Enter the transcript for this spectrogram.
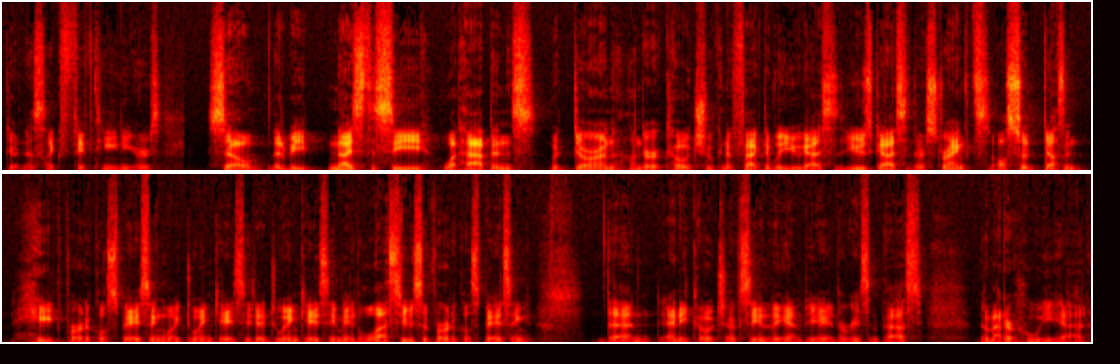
goodness, like 15 years. So it'd be nice to see what happens with Duren under a coach who can effectively use guys, use guys to their strengths, also doesn't hate vertical spacing like Dwane Casey did. Dwane Casey made less use of vertical spacing than any coach I've seen in the NBA in the recent past, no matter who he had.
